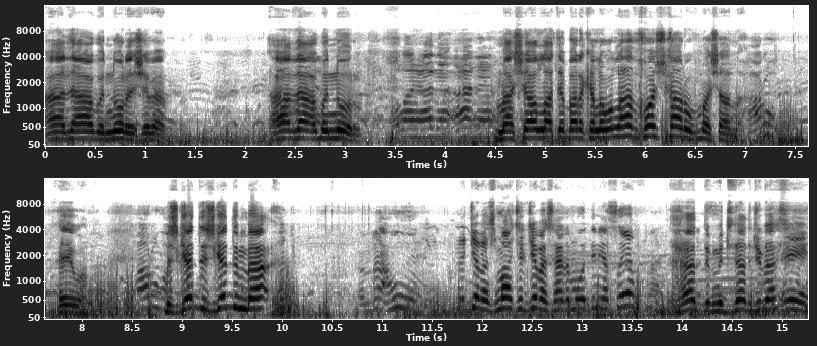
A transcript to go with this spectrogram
هذا أبو النور يا شباب. هذا أبو النور. والله هذا هذا ما شاء الله تبارك الله. والله هذا خوش خروف ما شاء الله. معروف إي والله. مش قد إيش قد انباع؟ انباع هو. الجبس مات الجبس. هذا مو الدنيا صيف؟ هاد مجداد جبس؟ إيه.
